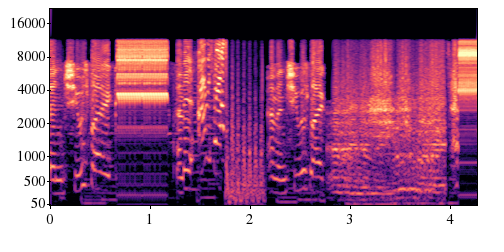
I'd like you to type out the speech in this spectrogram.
And she was like, and then, she was like,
